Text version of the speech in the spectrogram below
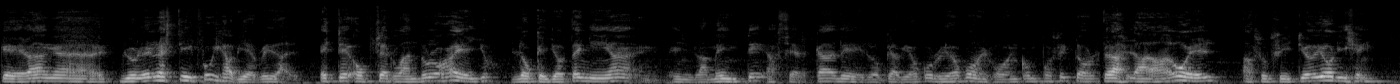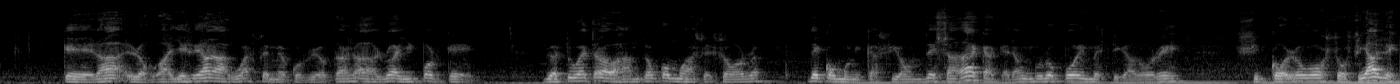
Que eran uh, Julie Restifo y Javier Vidal. Este, observándolos a ellos, lo que yo tenía en la mente acerca de lo que había ocurrido con el joven compositor, trasladado él a su sitio de origen, que era los Valles de Aragua, se me ocurrió trasladarlo ahí porque yo estuve trabajando como asesor de comunicación de Sadaka, que era un grupo de investigadores psicólogos sociales.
